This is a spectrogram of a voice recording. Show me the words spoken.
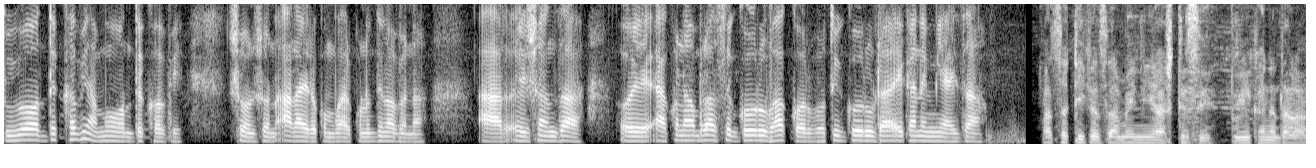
তুইও অর্ধেক খাবি আমিও অর্ধেক খাবি। শোন শোন আর এরকম আর কোনোদিন হবে না। আর এই শোন যা ওই এখন আমরা আছে গরু ভাগ করব তুই গরুটা এখানে নিয়ে আয় যা। আচ্ছা ঠিক আছে আমি নিয়ে আসতেছি। তুই এখানে দাঁড়া।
